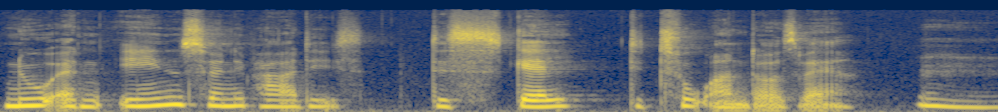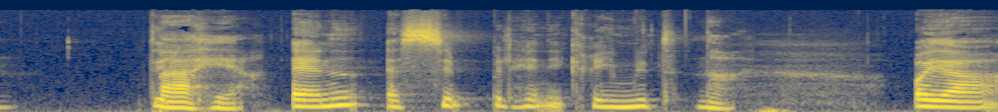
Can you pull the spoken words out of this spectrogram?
Nu er den ene søn i paradis. Det skal de to andre også være. Mm. Det- Bare her. Andet er simpelthen ikke rimeligt. Nej. Og jeg,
